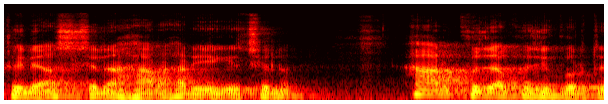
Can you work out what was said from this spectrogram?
ফিরে আসছিলেন হার হারিয়ে গেছিল। হার খোঁজাখুঁজি করতে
